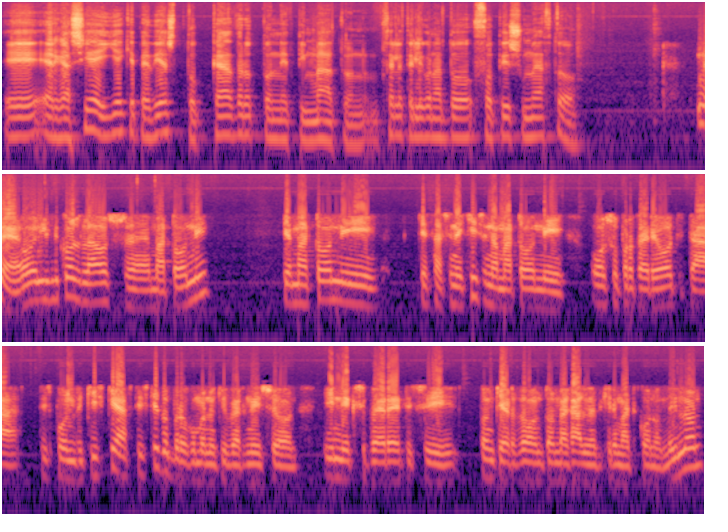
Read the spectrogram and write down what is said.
ε, εργασία, υγεία και παιδεία στο κάδρο των ετοιμάτων. Θέλετε λίγο να το φωτίσουμε αυτό; Ναι, ο ελληνικός λαός ε, ματώνει και ματώνει και θα συνεχίσει να ματώνει όσο προτεραιότητα της πολιτικής και αυτής και των προηγούμενων κυβερνήσεων είναι η εξυπηρέτηση των κερδών των μεγάλων επιχειρηματικών ομίλων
